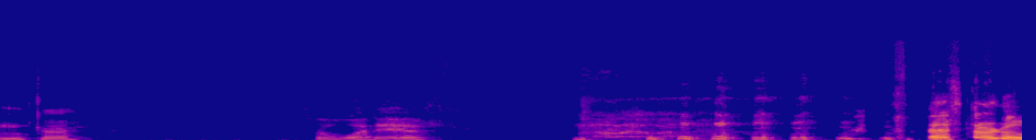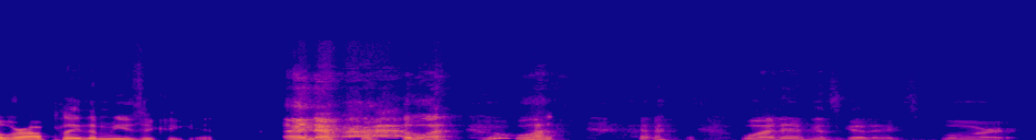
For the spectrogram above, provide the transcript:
okay. So what if? Let's start over. I'll play the music again. I know what what what if it's gonna explore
